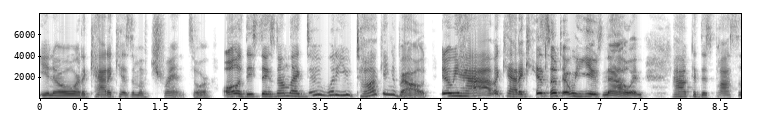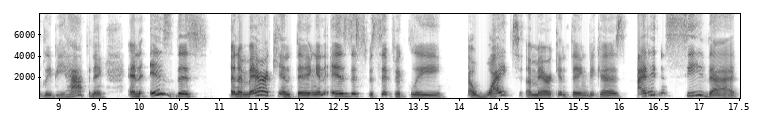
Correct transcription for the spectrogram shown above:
you know, or the Catechism of Trent, or all of these things. And I'm like, dude, what are you talking about? You know, we have a catechism that we use now, and how could this possibly be happening? And is this an American thing? And is this specifically a white American thing because I didn't see that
